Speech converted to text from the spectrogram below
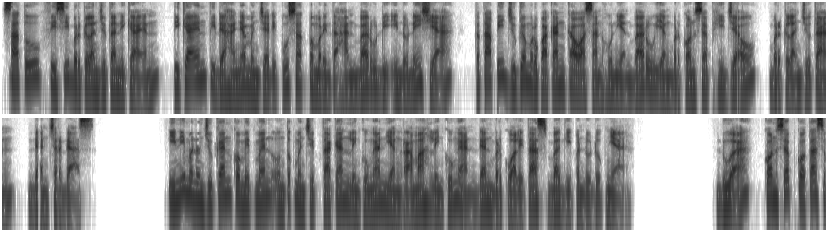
1. Visi berkelanjutan IKN, IKN tidak hanya menjadi pusat pemerintahan baru di Indonesia, tetapi juga merupakan kawasan hunian baru yang berkonsep hijau, berkelanjutan, dan cerdas. Ini menunjukkan komitmen untuk menciptakan lingkungan yang ramah lingkungan dan berkualitas bagi penduduknya. 2. Konsep kota 10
